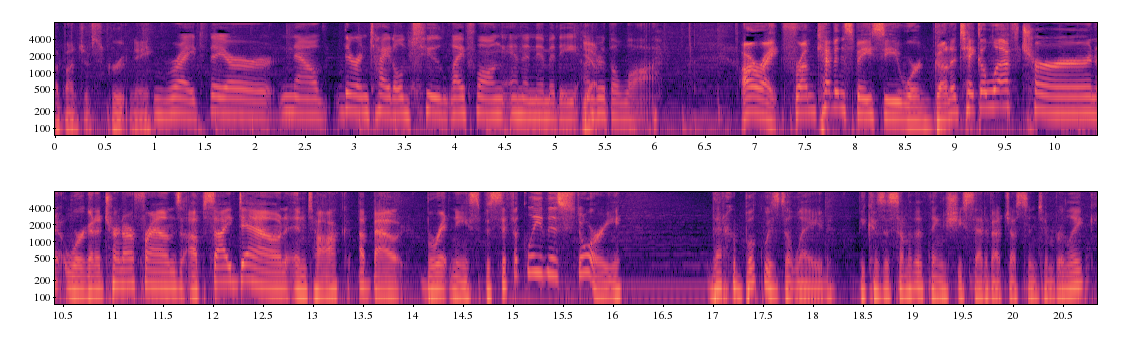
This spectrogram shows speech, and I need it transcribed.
a bunch of scrutiny. Right. They are now, they're entitled to lifelong anonymity Yeah. under the law. All right, from Kevin Spacey, we're going to take a left turn. We're going to turn our frowns upside down and talk about Britney, specifically this story that her book was delayed because of some of the things she said about Justin Timberlake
